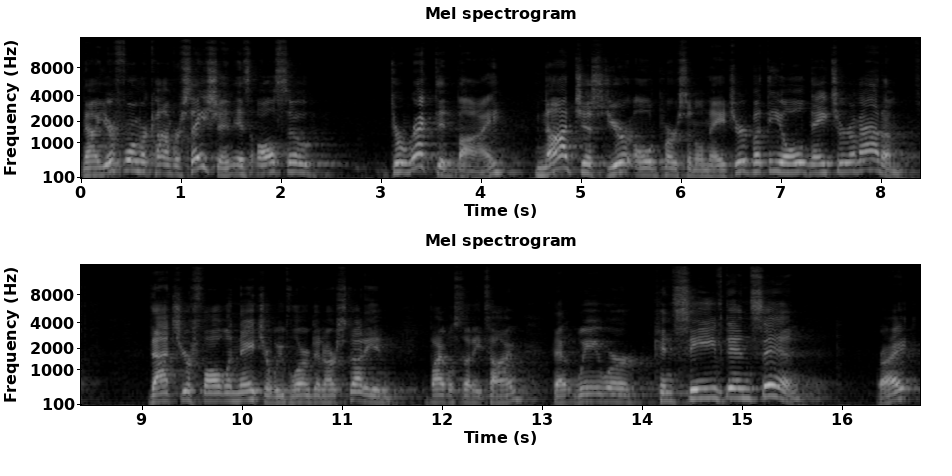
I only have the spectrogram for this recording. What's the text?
Now, your former conversation is also directed by not just your old personal nature, but the old nature of Adam. That's your fallen nature. We've learned in our study, in Bible study time, that we were conceived in sin, right?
